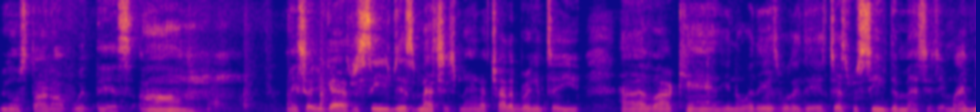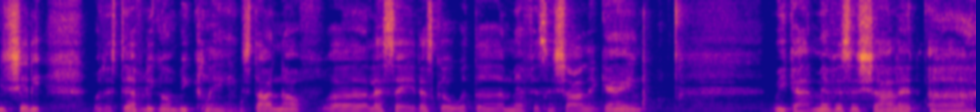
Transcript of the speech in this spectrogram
We're gonna start off with this. Um, make sure you guys receive this message, man. I try to bring it to you however I can. You know, it is what it is. Just receive the message. It might be shitty, but it's definitely gonna be clean. Starting off, uh, let's say, let's go with the Memphis and Charlotte game. We got Memphis and Charlotte. Uh,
